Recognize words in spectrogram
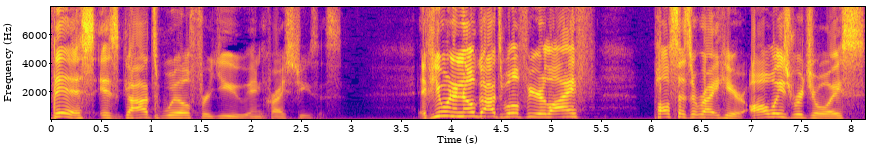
this is God's will for you in Christ Jesus. If you want to know God's will for your life, Paul says it right here always rejoice,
